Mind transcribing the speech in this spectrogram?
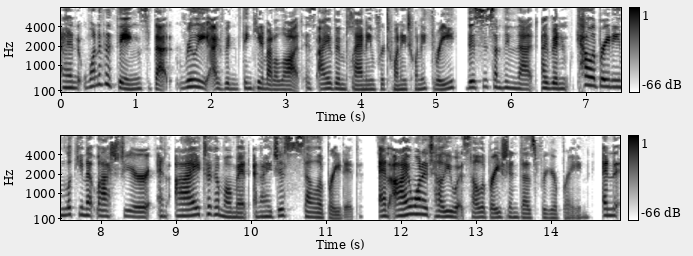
And one of the things that really I've been thinking about a lot is I have been planning for 2023. This is something that I've been calibrating, looking at last year, and I took a moment and I just celebrated. And I want to tell you what celebration does for your brain. And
